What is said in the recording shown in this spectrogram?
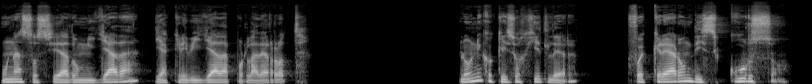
una sociedad humillada y acribillada por la derrota. Lo único que hizo Hitler fue crear un discurso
